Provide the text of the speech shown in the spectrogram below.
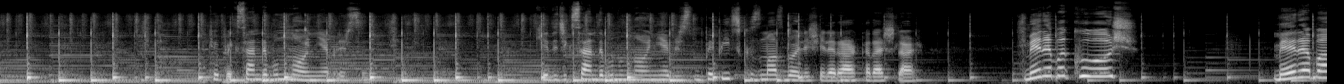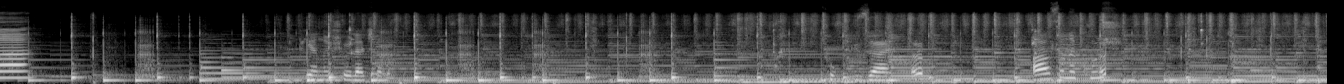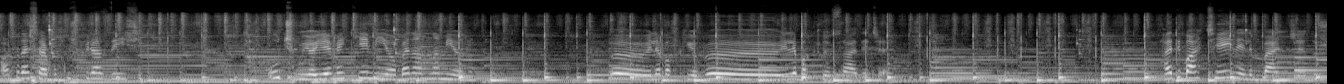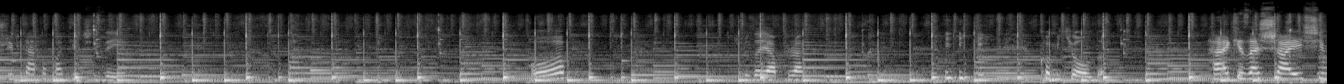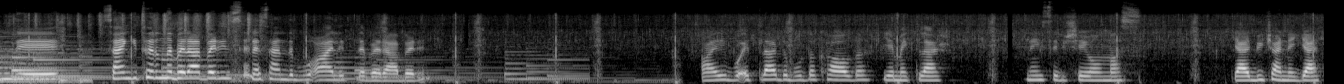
Köpek sen de bununla oynayabilirsin. Kedicik sen de bununla oynayabilirsin. Pepe hiç kızmaz böyle şeyler arkadaşlar. Merhaba kuş. Merhaba. Piyanoyu şöyle açalım. Çok güzel. Alsana kuş. Arkadaşlar bu kuş biraz değişik. Uçmuyor, yemek yemiyor. Ben anlamıyorum. Böyle bakıyor, böyle bakıyor sadece. Hadi bahçeye inelim bence. Dur şuraya bir tane papatya çizeyim. Hop. Şurada yaprak. Komik oldu. Herkes aşağıya şimdi. Sen gitarınla beraber insene. Sen de bu aletle beraber in. Ay bu etler de burada kaldı. Yemekler. Neyse bir şey olmaz. Gel büyük anne gel.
